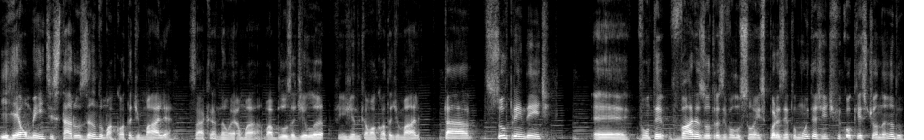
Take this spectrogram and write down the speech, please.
e realmente estar usando uma cota de malha, saca? Não é uma, uma blusa de lã fingindo que é uma cota de malha. Tá surpreendente é, vão ter várias outras evoluções. Por exemplo, muita gente ficou questionando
